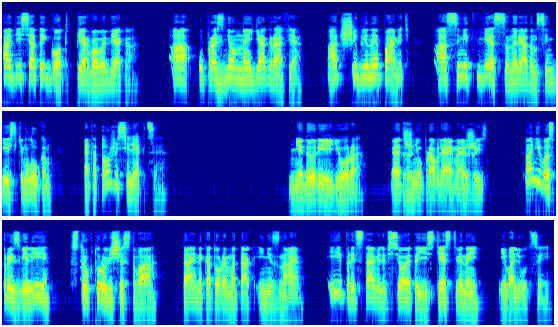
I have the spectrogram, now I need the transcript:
А десятый год первого века, а упраздненная география, отшибленная память, а Смит Вессон рядом с индейским луком – это тоже селекция? Не дури, Юра, это же неуправляемая жизнь. Они воспроизвели структуру вещества, тайны которой мы так и не знаем, и представили все это естественной эволюцией.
